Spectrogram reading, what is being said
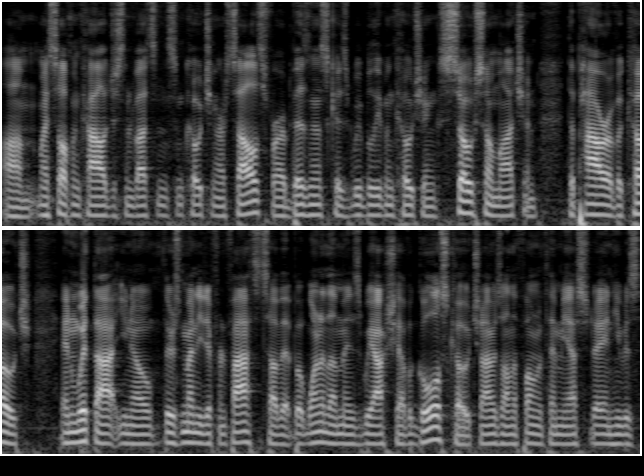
Um, myself and Kyle just invested in some coaching ourselves for our business because we believe in coaching so, so much and the power of a coach. And with that, you know, there's many different facets of it. But one of them is we actually have a goals coach. And I was on the phone with him yesterday and he was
